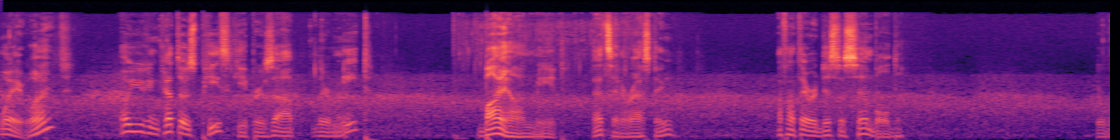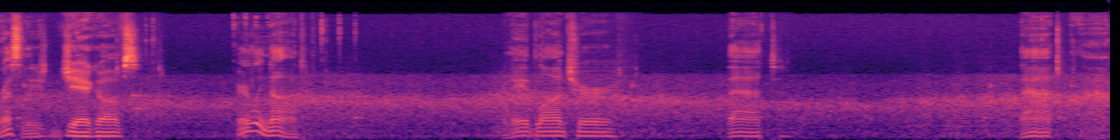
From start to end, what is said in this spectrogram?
Wait, what? Oh, you can cut those peacekeepers up. Their meat? Bion meat. That's interesting. I thought they were disassembled. The rest of these Jagovs. Apparently not. Grenade launcher. That. That. That.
